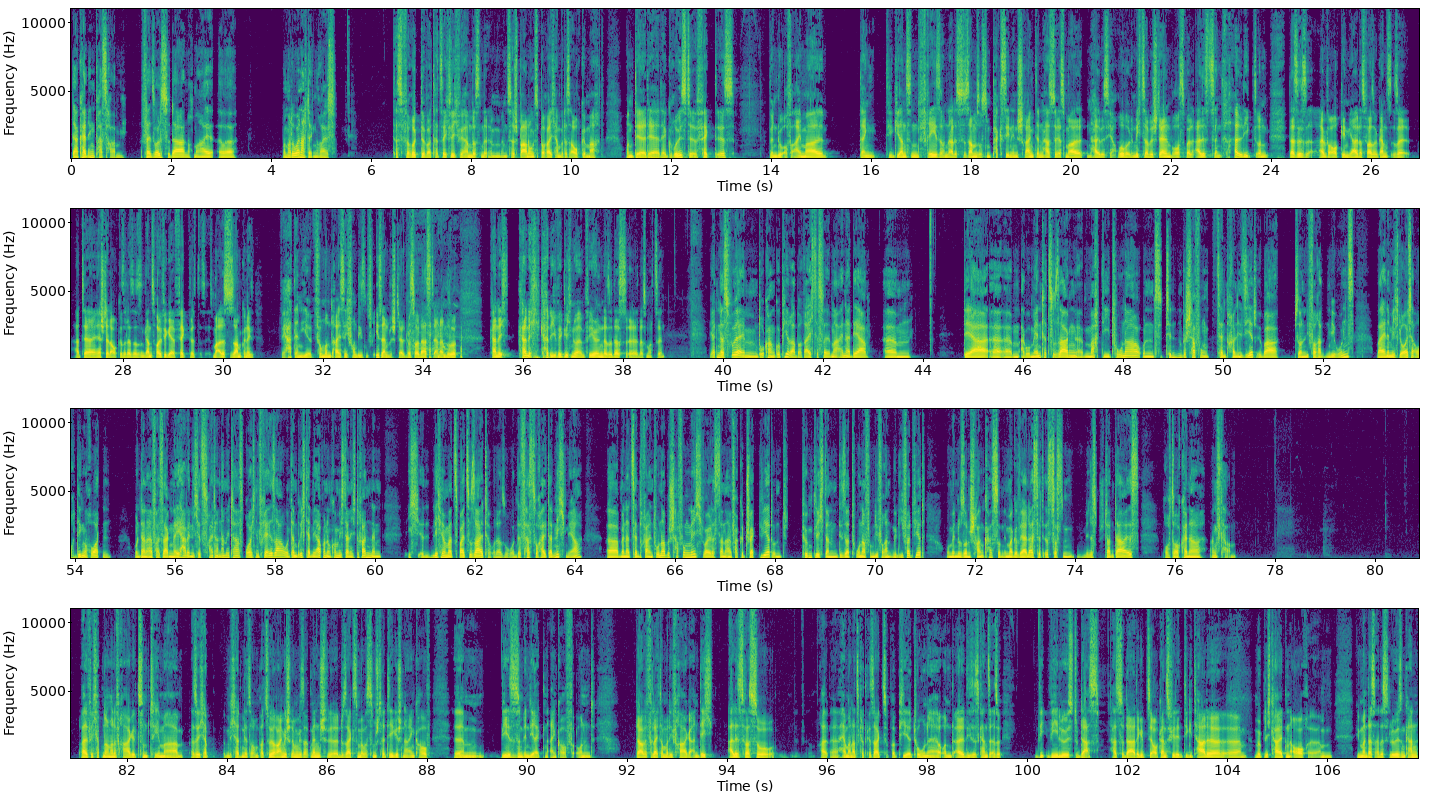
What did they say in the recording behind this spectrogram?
da keinen Engpass haben. Vielleicht solltest du da nochmal äh, noch mal drüber nachdenken, Reis. Das Verrückte war tatsächlich, wir haben das im, im Zerspannungsbereich haben wir das auch gemacht. Und der, der, der größte Effekt ist, wenn du auf einmal dein, die ganzen Fräser und alles zusammensuchst und packst sie in den Schrank, dann hast du erstmal ein halbes Jahr Ruhe, weil du nichts mehr bestellen brauchst, weil alles zentral liegt. Und das ist einfach auch genial. Das war so ganz, also hat der Hersteller auch gesagt, dass das ein ganz häufiger Effekt wird, dass erstmal alles zusammenkommt. Wer hat denn hier 35 von diesen Fräsern bestellt? Was soll das denn? Also kann ich, kann ich, kann ich wirklich nur empfehlen. Also das, äh, das macht Sinn. Wir hatten das früher im Drucker- und Kopiererbereich. Das war immer einer der, ähm, der äh, ähm, Argumente zu sagen, äh, macht die Toner- und Tintenbeschaffung zentralisiert über so einen Lieferanten wie uns, weil nämlich Leute auch Dinge horten und dann einfach sagen, na ja, wenn ich jetzt Freitagnachmittags brauche ich einen Fräser und dann bricht er mir ab und dann komme ich da nicht dran, dann ich äh, lege mir mal zwei zur Seite oder so. Und das hast du halt dann nicht mehr äh, bei einer zentralen Tonerbeschaffung nicht, weil das dann einfach getrackt wird und pünktlich dann dieser Toner vom Lieferanten geliefert wird. Und wenn du so einen Schrank hast und immer gewährleistet ist, dass ein Mindestbestand da ist, braucht da auch keiner Angst haben. Ralf, ich habe noch mal eine Frage zum Thema. Also ich habe, mich hatten jetzt auch ein paar Zuhörer angeschrieben und gesagt, Mensch, äh, du sagst immer was zum strategischen Einkauf. Ähm, wie ist es im indirekten Einkauf? Und da vielleicht auch mal die Frage an dich. Alles, was so äh, Hermann hat es gerade gesagt, zu Papier, Toner und all dieses Ganze. Also wie, wie löst du das? Hast du da, da gibt es ja auch ganz viele digitale äh, Möglichkeiten auch, ähm, wie man das alles lösen kann.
